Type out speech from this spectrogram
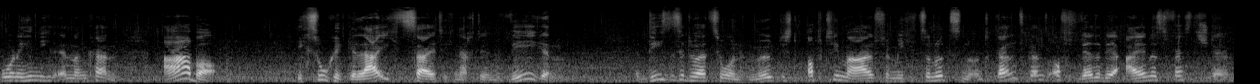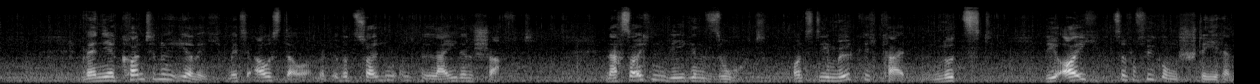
ohnehin nicht ändern kann. Aber ich suche gleichzeitig nach den Wegen, diese Situation möglichst optimal für mich zu nutzen. Und ganz, ganz oft werdet ihr eines feststellen. Wenn ihr kontinuierlich mit Ausdauer, mit Überzeugung und Leidenschaft nach solchen Wegen sucht und die Möglichkeiten nutzt, die euch zur Verfügung stehen,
